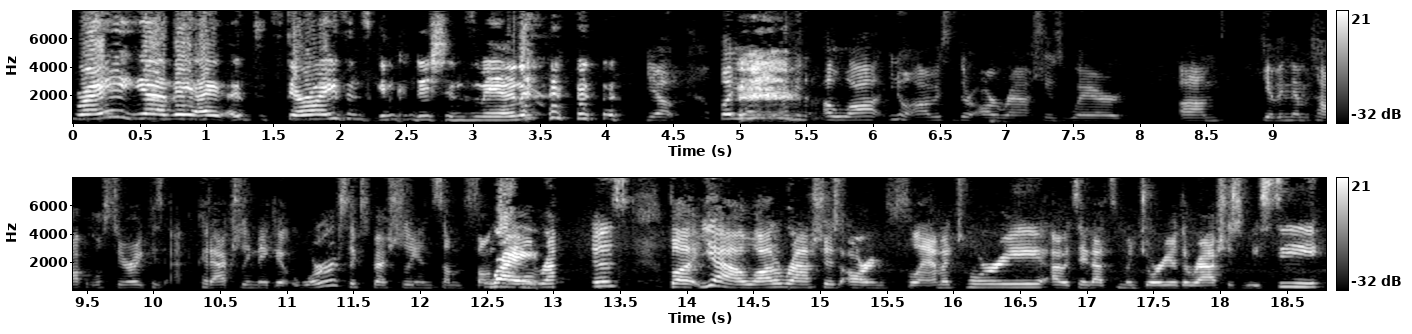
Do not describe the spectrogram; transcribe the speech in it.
right? Yeah, they I, steroids and skin conditions, man. yeah, but I mean, a lot. You know, obviously there are rashes where um, giving them a topical steroid could, could actually make it worse, especially in some functional right. rashes. But yeah, a lot of rashes are inflammatory. I would say that's the majority of the rashes we see,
